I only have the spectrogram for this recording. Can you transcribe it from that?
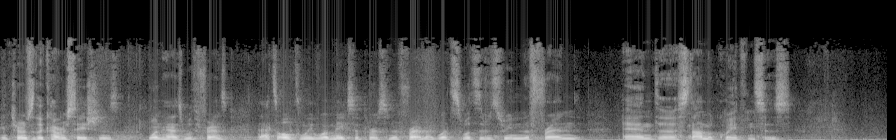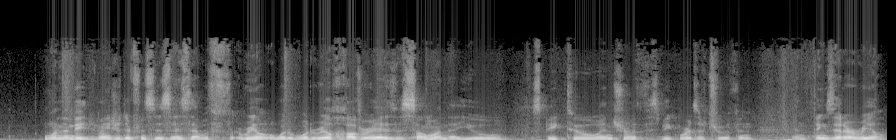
in terms of the conversations one has with friends. That's ultimately what makes a person a friend. Like, what's what's the difference between a friend and uh, stam acquaintances? One of the major, major differences is that with real what, what a real chaver is is someone that you speak to in truth, speak words of truth, and and things that are real.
